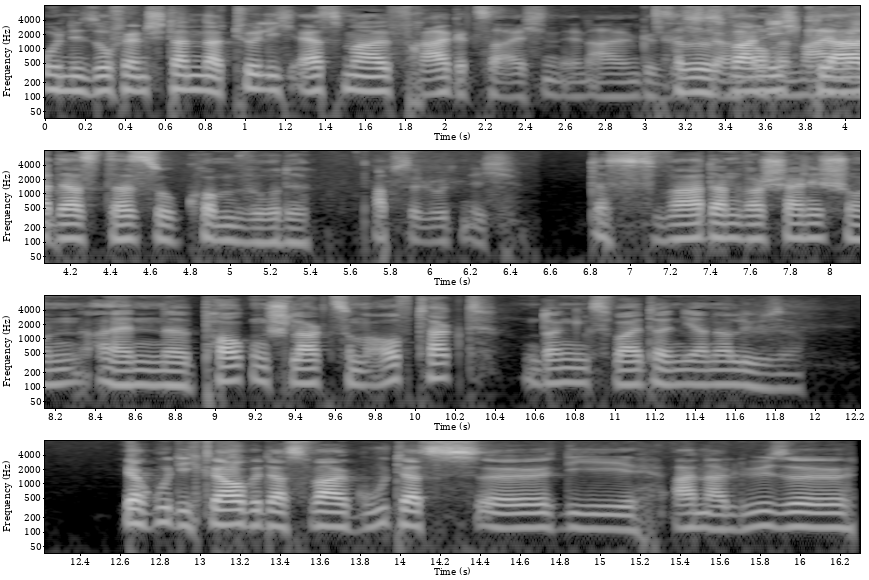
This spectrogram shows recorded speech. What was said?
Und insofern standen natürlich erstmal Fragezeichen in allen Gesichtern. Also es war nicht klar, dass das so kommen würde. Absolut nicht. Das war dann wahrscheinlich schon ein Paukenschlag zum Auftakt und dann ging es weiter in die Analyse. Ja gut, ich glaube, das war gut, dass äh, die Analyse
